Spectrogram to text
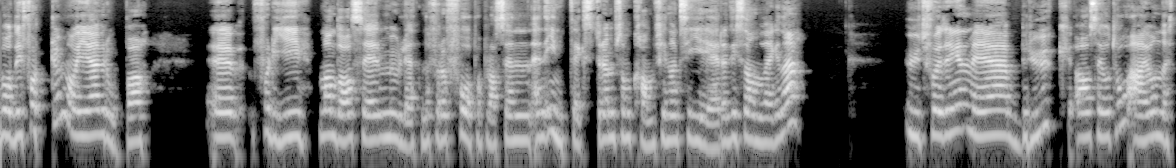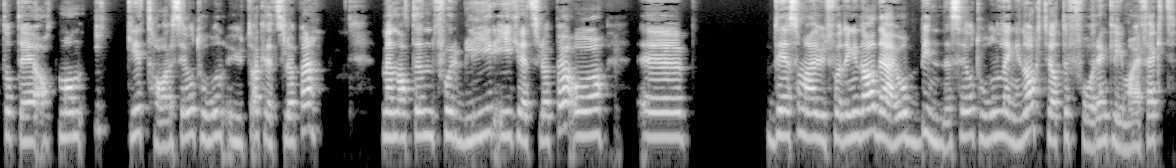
både i Fortum og i Europa. Eh, fordi man da ser mulighetene for å få på plass en, en inntektsstrøm som kan finansiere disse anleggene. Utfordringen med bruk av CO2 er jo nettopp det at man ikke tar CO2-en ut av kretsløpet, men at den forblir i kretsløpet. Og eh, det som er utfordringen da, det er jo å binde CO2-en lenge nok til at det får en klimaeffekt.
